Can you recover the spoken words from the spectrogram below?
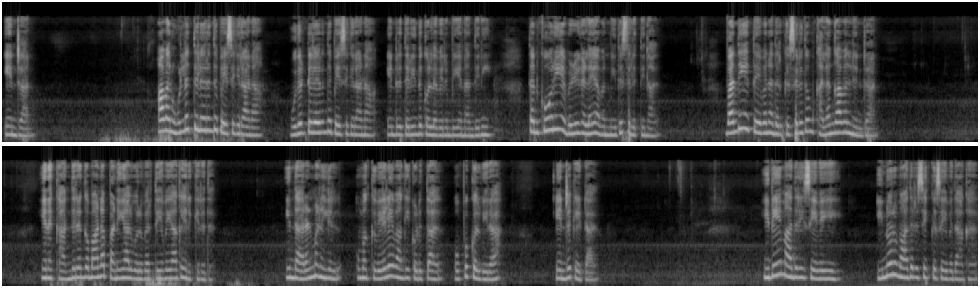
என்றான். அவன் உள்ளத்திலிருந்து பேசுகிறானா? உதட்டிலிருந்து பேசுகிறானா? என்று தெரிந்து கொள்ள விரும்பிய நந்தினி தன் கூறிய விழிகளை அவன் மீது செலுத்தினாள். வந்தியத்தேவன் அதற்கு சிறிதும் கலங்காமல் நின்றான். எனக்கு அந்தரங்கமான பணியால் ஒருவர் தேவையாக இருக்கிறது. இந்த அரண்மனையில் உமக்கு வேலை வாங்கி கொடுத்தால் ஒப்புக்கொள்வீரா? என்று கேட்டாள். இதே மாதிரி சேவையை இன்னொரு மாதரசிக்கு செய்வதாக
